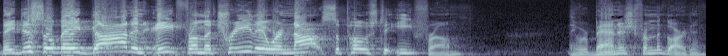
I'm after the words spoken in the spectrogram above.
they disobeyed God and ate from a tree they were not supposed to eat from. They were banished from the garden,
